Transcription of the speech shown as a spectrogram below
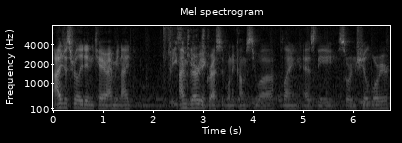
I just really didn't care. I mean, I I'm very aggressive when it comes to uh, playing as the sword and shield warrior,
